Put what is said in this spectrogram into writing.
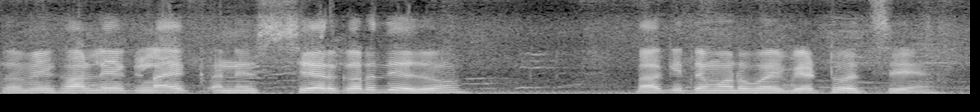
તમે ખાલી એક લાઈક અને શેર કરી દેજો. બાકી તમારો ભાઈ બેઠો જ છે.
